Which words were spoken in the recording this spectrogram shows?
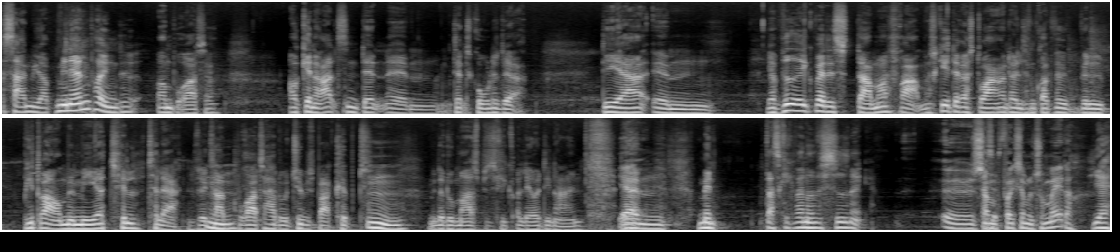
Sign me op. Min anden pointe om burrata, og generelt sådan den, øh, den skole der, det er, øh, jeg ved ikke, hvad det stammer fra. Måske det er restauranter, der ligesom godt vil, vil bidrage med mere til tallerkenen. For det er klart, Mhm. burrata har du typisk bare købt, Mm. men der du er meget specifik og laver din egen. Ja. Øhm, men der skal ikke være noget ved siden af. Øh, som altså, for eksempel tomater. Ja,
